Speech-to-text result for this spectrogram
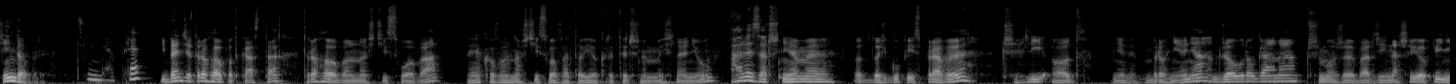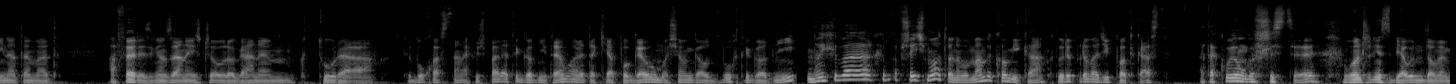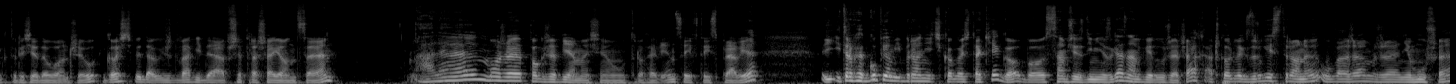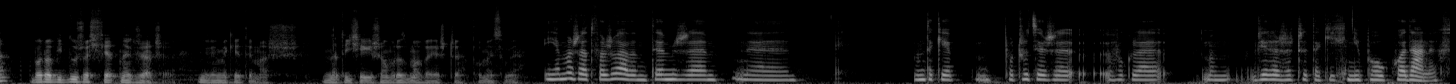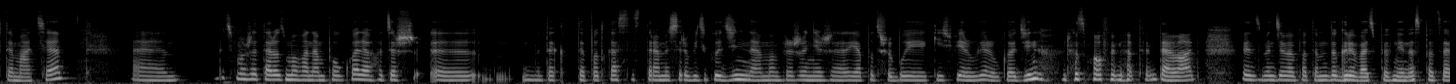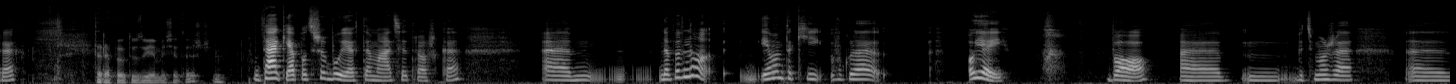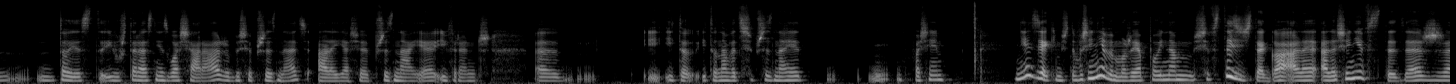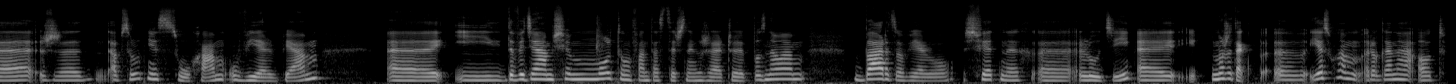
Dzień dobry. Dzień dobry. I będzie trochę o podcastach, trochę o wolności słowa. No jako wolności słowa to i o krytycznym myśleniu. Ale zaczniemy od dość głupiej sprawy, czyli od, nie wiem, bronienia Joe Rogana, czy może bardziej naszej opinii na temat afery związanej z Joe Roganem, która wybuchła w Stanach już parę tygodni temu, ale taki apogeum osiągał dwóch tygodni. No i chyba, chyba przejdźmy o to, no bo mamy komika, który prowadzi podcast. Atakują go wszyscy, łącznie z Białym Domem, który się dołączył. Gość wydał już dwa wideo przepraszające, ale może pogrzebiemy się trochę więcej w tej sprawie. I, I, trochę głupio mi bronić kogoś takiego, bo sam się z nim nie zgadzam w wielu rzeczach, aczkolwiek z drugiej strony uważam, że nie muszę, bo robi dużo świetnych rzeczy. Nie wiem, jakie ty masz na dzisiejszą rozmowę jeszcze pomysły. Ja może otworzyłabym tym, że e, mam takie poczucie, że w ogóle mam wiele rzeczy takich niepoukładanych w temacie. E, być może ta rozmowa nam poukłada, chociaż e, my tak te podcasty staramy się robić godzinne, a mam wrażenie, że ja potrzebuję jakichś wielu, wielu godzin rozmowy na ten temat, więc będziemy potem dogrywać pewnie na spacerach. Terapeutyzujemy się też? Czy? Tak, ja potrzebuję w temacie troszkę. Na pewno ja mam taki w ogóle ojej, bo być może e, to jest już teraz niezła siara, żeby się przyznać, ale ja się przyznaję i wręcz e, i, to, i to nawet się przyznaję właśnie nie z jakimś, no właśnie nie wiem, może ja powinnam się wstydzić tego, ale, ale się nie wstydzę, że, że absolutnie słucham, uwielbiam i dowiedziałam się multum fantastycznych rzeczy. Poznałam bardzo wielu świetnych yy, ludzi. Yy, może tak, ja słucham Rogana od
